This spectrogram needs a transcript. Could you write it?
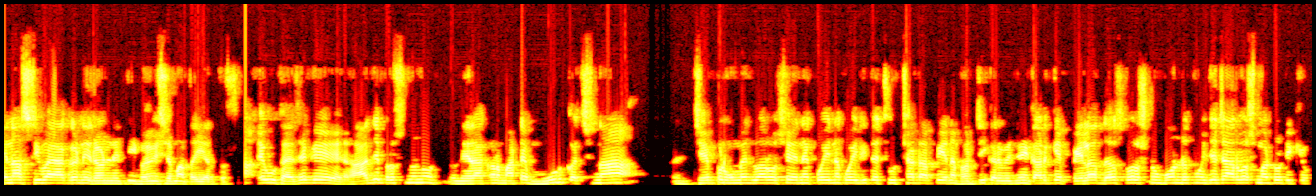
એના સિવાય આગળની રણનીતિ ભવિષ્યમાં તૈયાર કરશું. એવું થાય છે કે આ જે પ્રશ્નનું નિરાકરણ માટે મૂળ કચ્છના જે પણ ઉમેદવારો છે એને કોઈ ને કોઈ રીતે છૂટછાટ આપી અને ભરતી કરવી જોઈએ. કારણ કે પેલા દસ વર્ષનું બોન્ડ હતું જે ચાર વર્ષમાં તૂટી ગયું.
